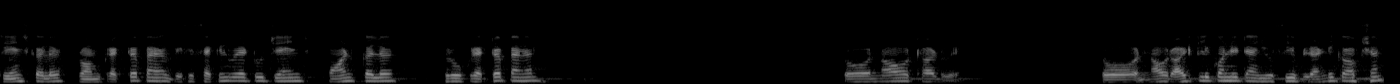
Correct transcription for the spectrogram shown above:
change color from character panel. This is second way to change font color through character panel. So now third way so now right click on it and you see blending option.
